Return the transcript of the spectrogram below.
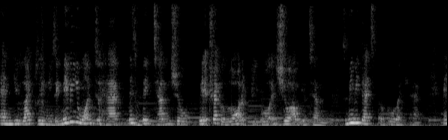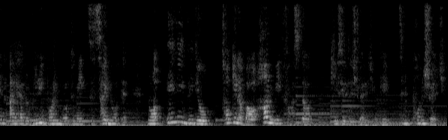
And you like playing music, maybe you want to have this big talent show where you attract a lot of people and show out your talent. So maybe that's a goal like you have. And I have a really important note to make. It's a side note that not any video talking about how to read faster gives you this strategy, okay? It's an important strategy.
